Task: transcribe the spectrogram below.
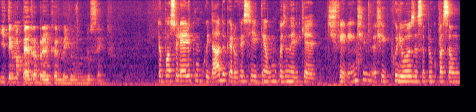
e tem uma pedra branca bem no, no centro. Eu posso olhar ele com cuidado, eu quero ver se tem alguma coisa nele que é diferente. Eu achei curioso essa preocupação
